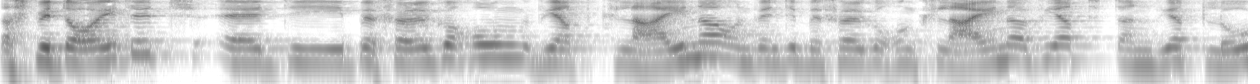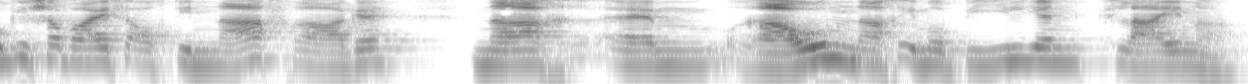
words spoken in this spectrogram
Das bedeutet, äh, die Bevölkerung wird kleiner und wenn die Bevölkerung kleiner wird, dann wird logischerweise auch die Nachfrage nach ähm, Raum, nach Immobilien kleiner.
